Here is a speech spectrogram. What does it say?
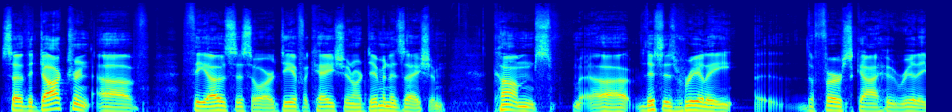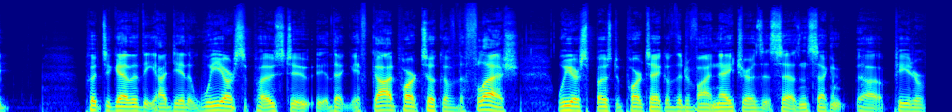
So the doctrine of theosis or deification or divinization comes, uh, this is really uh, the first guy who really put together the idea that we are supposed to, that if God partook of the flesh, we are supposed to partake of the divine nature, as it says in Second uh, Peter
